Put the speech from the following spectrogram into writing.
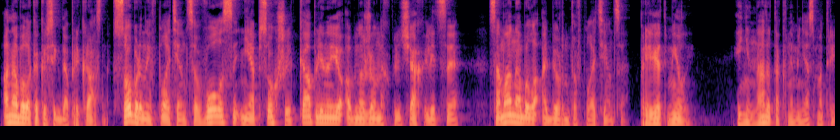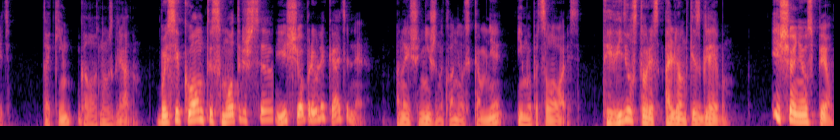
Она была, как и всегда, прекрасна. Собранные в полотенце волосы, не обсохшие капли на ее обнаженных плечах и лице. Сама она была обернута в полотенце. «Привет, милый. И не надо так на меня смотреть. Таким голодным взглядом. Босиком ты смотришься еще привлекательнее». Она еще ниже наклонилась ко мне, и мы поцеловались. «Ты видел сторис Аленки с Глебом?» «Еще не успел.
